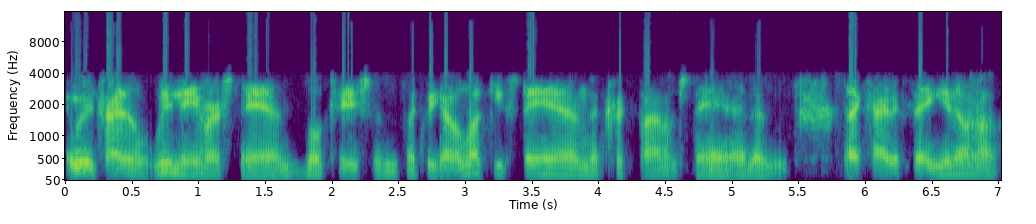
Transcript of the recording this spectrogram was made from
and we try to we name our stand locations. Like we got a lucky stand, a creek bottom stand, and that kind of thing. You know,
